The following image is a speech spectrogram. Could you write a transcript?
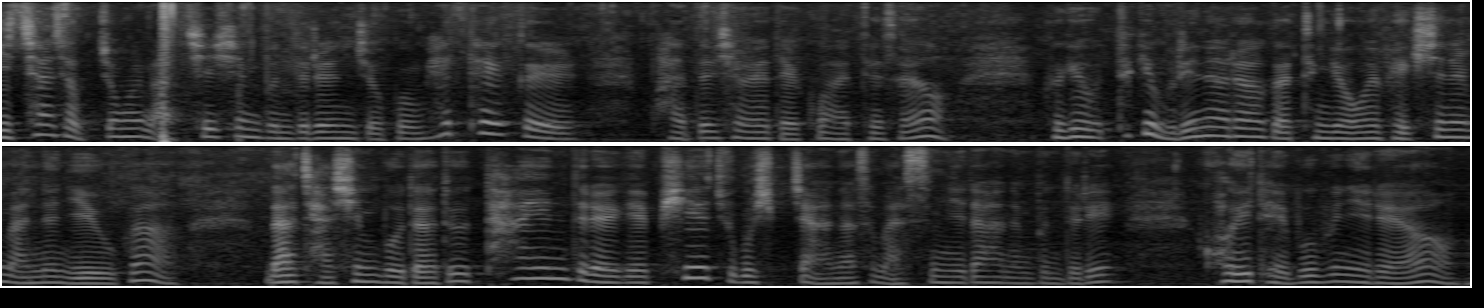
2차 접종을 마치신 분들은 조금 혜택을 받으셔야 될 것 같아서요. 그게 특히 우리나라 같은 경우에 백신을 맞는 이유가 나 자신보다도 타인들에게 피해 주고 싶지 않아서 맞습니다 하는 분들이 거의 대부분이래요.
